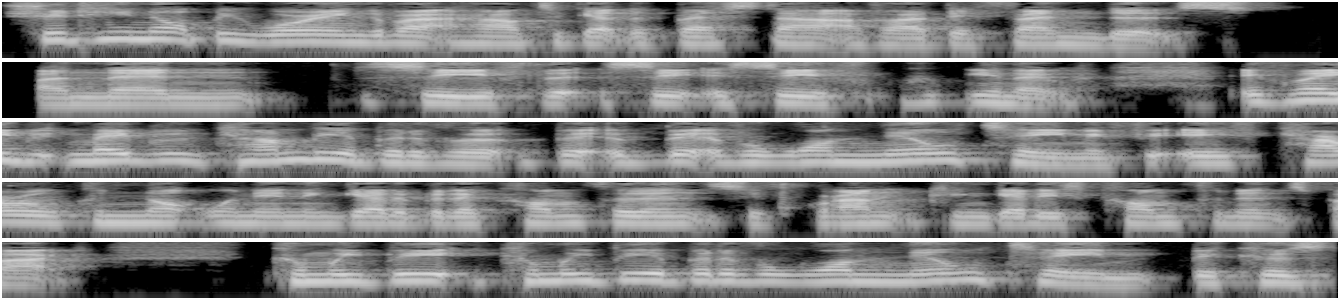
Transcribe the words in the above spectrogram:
Should he not be worrying about how to get the best out of our defenders and then see if the, see see if you know if maybe maybe we can be a bit of a bit a bit of a one 0 team if if Carroll can knock one in and get a bit of confidence if Grant can get his confidence back can we be can we be a bit of a one 0 team because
